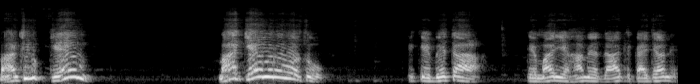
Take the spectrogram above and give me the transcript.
માં કીધું કેમ? માં કેમ રહો છો? એ કે, બેટા, તે મારી સામે દાંત કાઢ્યા ને.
